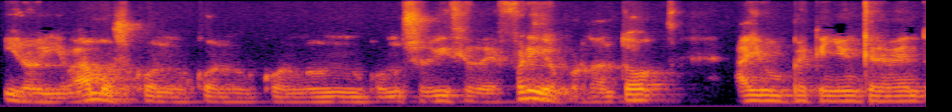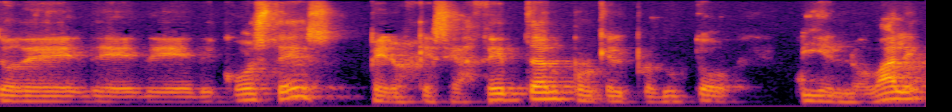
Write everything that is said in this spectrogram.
y lo llevamos con, un, servicio de frío. Por tanto, hay un pequeño incremento de, costes, pero que se aceptan porque el producto bien lo vale.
